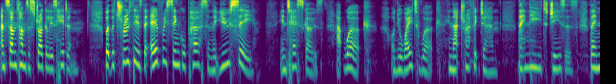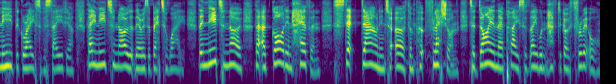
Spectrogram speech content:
and sometimes the struggle is hidden. But the truth is that every single person that you see in Tesco's, at work, on your way to work, in that traffic jam, they need Jesus. They need the grace of a Savior. They need to know that there is a better way. They need to know that a God in heaven stepped down into earth and put flesh on to die in their place so they wouldn't have to go through it all.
